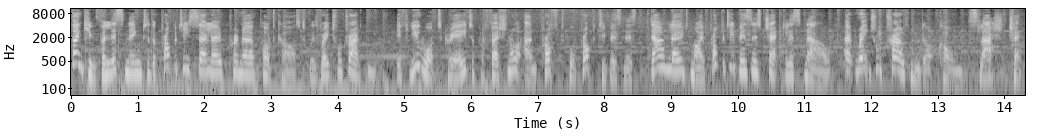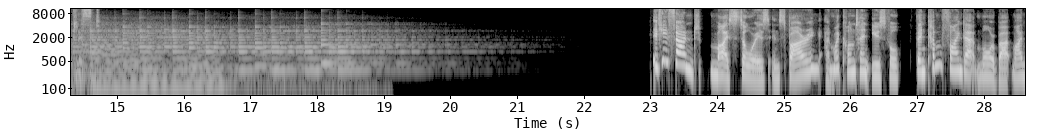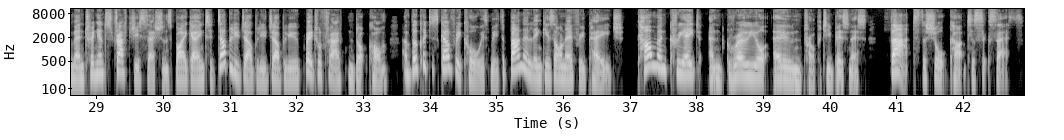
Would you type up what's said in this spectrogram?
Thank you for listening to the Property Solopreneur podcast with Rachael Troughton. If you want to create a professional and profitable property business, download my property business checklist now at rachaeltroughton.com slash checklist. If you found my stories inspiring and my content useful, then come find out more about my mentoring and strategy sessions by going to www.rachaeltroughton.com and book a discovery call with me. The banner link is on every page. Come and create and grow your own property business. That's the shortcut to success.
